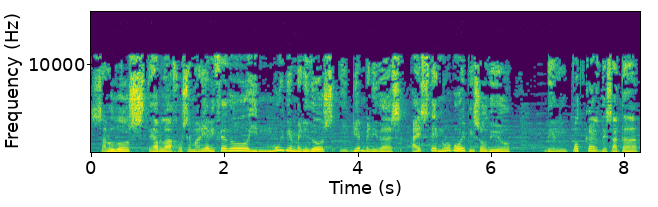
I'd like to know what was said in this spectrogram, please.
Saludos, te habla José María Vicedo y muy bienvenidos y bienvenidas a este nuevo episodio del podcast de Sata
